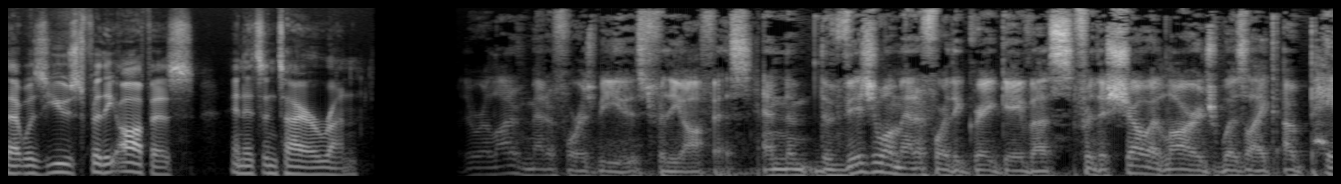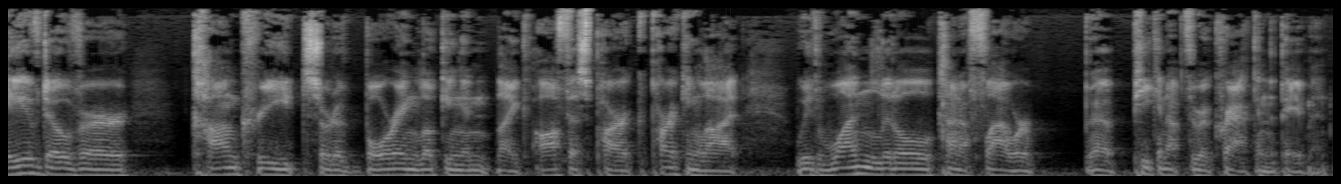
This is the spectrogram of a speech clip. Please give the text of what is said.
that was used for The Office in its entire run. There were a lot of metaphors we used for The Office. And the, the visual metaphor that Greg gave us for the show at large was like a paved over, concrete, sort of boring looking and like office park parking lot with one little kind of flower uh, peeking up through a crack in the pavement.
